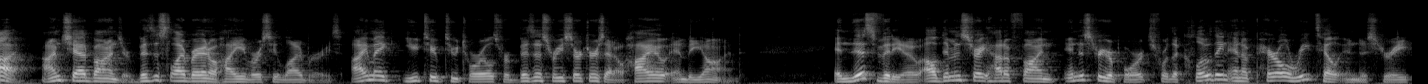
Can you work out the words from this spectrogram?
Hi, I'm Chad Boenninger, Business Librarian at Ohio University Libraries. I make YouTube tutorials for business researchers at Ohio and beyond. In this video, I'll demonstrate how to find industry reports for the clothing and apparel retail industry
